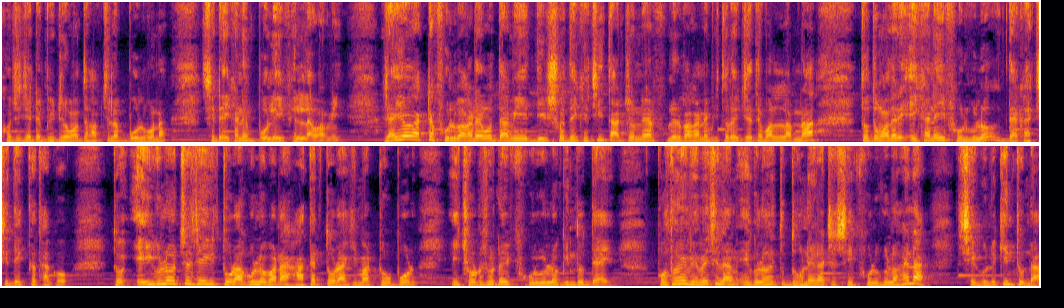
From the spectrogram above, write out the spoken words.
খোঁজে, যেটা ভিডিওর মধ্যে ভাবছিলাম বলব না, সেটা এখানে বলেই ফেললাম আমি। যাই হোক, একটা ফুল বাগানের মধ্যে আমি এই দৃশ্য দেখেছি, তার জন্য আর ফুলের বাগানের ভিতরে যেতে পারলাম না। তো তোমাদের এখানেই ফুলগুলো দেখাচ্ছি, দেখতে থাকো। তো এইগুলো হচ্ছে যে এই তোড়াগুলো বানায় হাতের তোড়া কিংবা টোপর, এই ছোটো ছোটো এই ফুলগুলো কিন্তু দেয়। প্রথমে ভেবেছিলাম এগুলো হয়তো ধনে গাছের সেই ফুলগুলো হয় না? সেগুলো, কিন্তু না,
